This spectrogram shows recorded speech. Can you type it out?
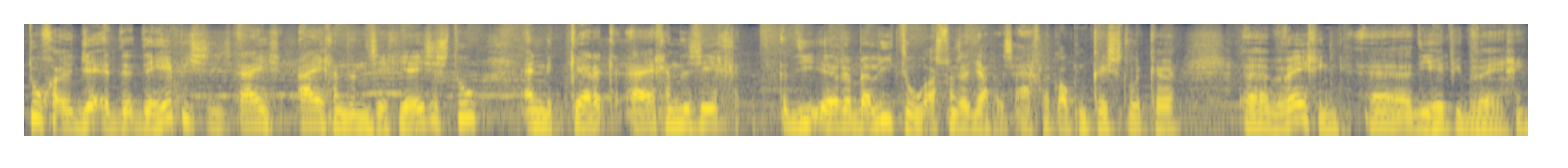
toege... De, de hippies eigenden zich Jezus toe en de kerk eigende zich die rebellie toe. Als van zeggen, ja, dat is eigenlijk ook een christelijke uh, beweging, uh, die hippiebeweging.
